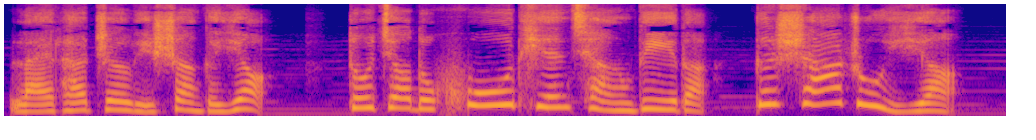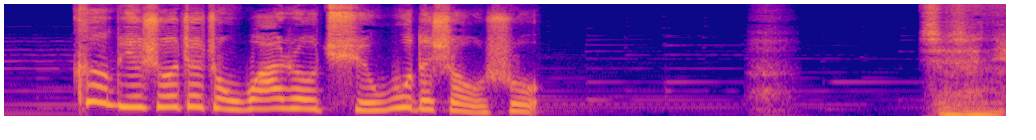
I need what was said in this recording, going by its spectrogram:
来他这里上个药。都叫得呼天抢地的，跟杀猪一样，更别说这种挖肉取物的手术。谢谢你，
